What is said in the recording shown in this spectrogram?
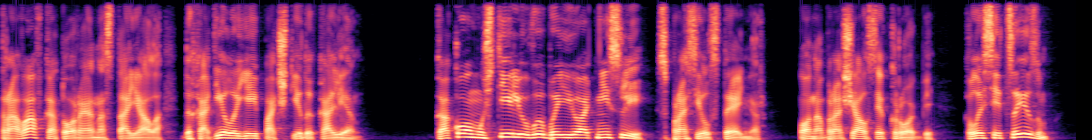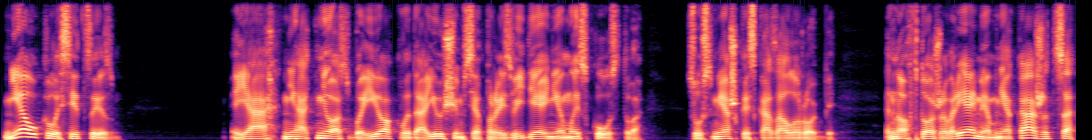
Трава, в которой она стояла, доходила ей почти до колен. «К какому стилю вы бы ее отнесли?» – спросил Стейнер. Он обращался к Робби. «Классицизм? Неоклассицизм?» «Я не отнес бы ее к выдающимся произведениям искусства», – с усмешкой сказал Робби. Но в то же время, мне кажется,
